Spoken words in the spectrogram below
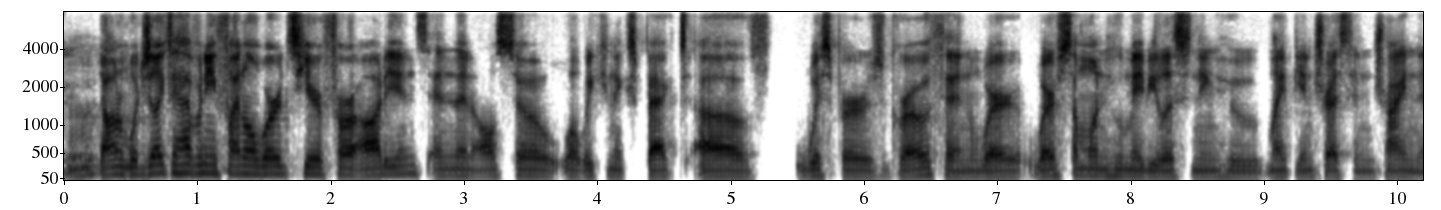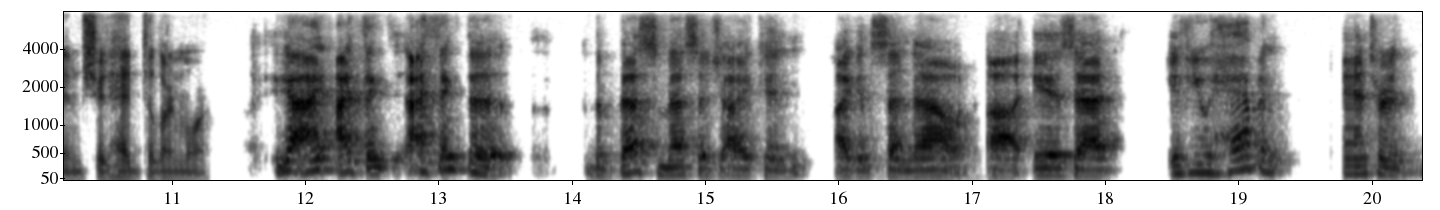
Mm-hmm. Don, would you like to have any final words here for our audience, and then also what we can expect of Whisper's growth and where where someone who may be listening who might be interested in trying them should head to learn more? Yeah, I, I think I think the the best message I can I can send out uh, is that if you haven't entered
